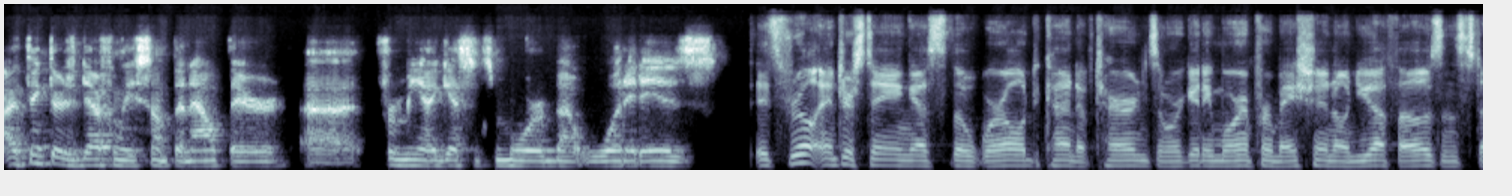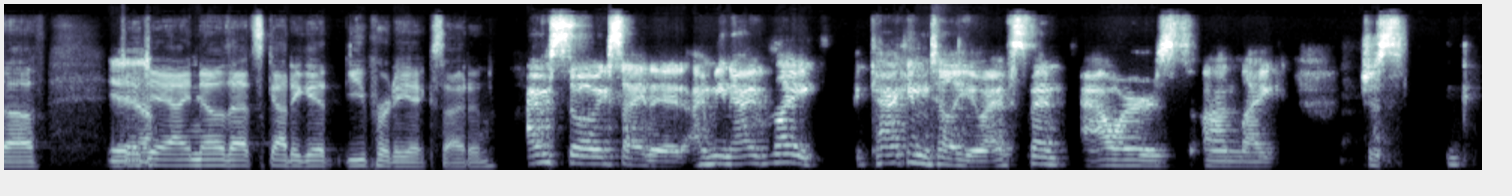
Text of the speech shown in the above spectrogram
I think there's definitely something out there. Uh, for me, I guess it's more about what it is. It's real interesting as the world kind of turns and we're getting more information on UFOs and stuff. Yeah. JJ, I know that's got to get you pretty excited. I'm so excited. I mean, I've like, I can tell you, I've spent hours on like just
